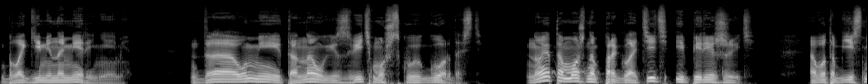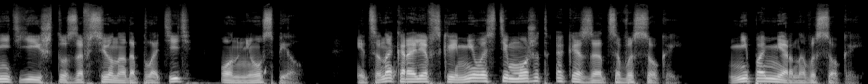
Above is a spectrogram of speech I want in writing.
благими намерениями. Да, умеет она уязвить мужскую гордость. Но это можно проглотить и пережить. А вот объяснить ей, что за все надо платить, он не успел. И цена королевской милости может оказаться высокой. Непомерно высокой.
